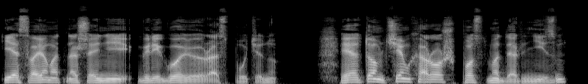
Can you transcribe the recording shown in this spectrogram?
И о своем отношении к Григорию Распутину, и о том, чем хорош постмодернизм,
